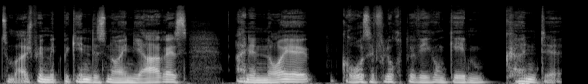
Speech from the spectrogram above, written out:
zum Beispiel mit Beginn des neuen Jahres eine neue große Fluchtbewegung geben könnte,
